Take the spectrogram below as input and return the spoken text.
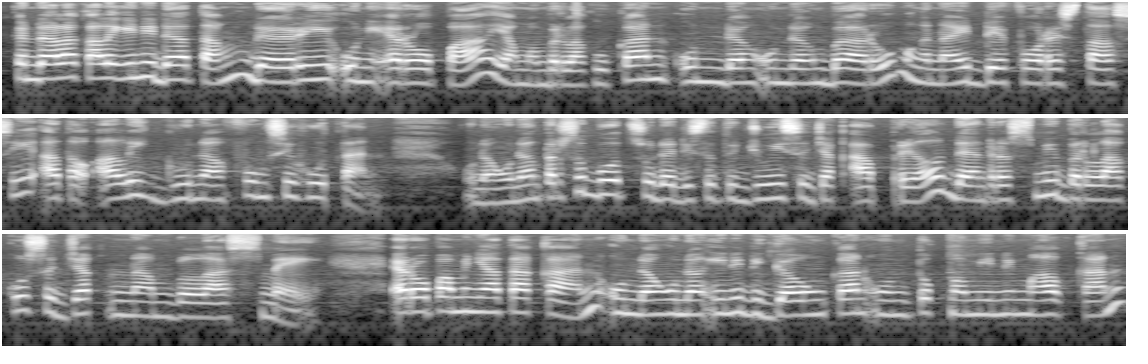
Kendala kali ini datang dari Uni Eropa yang memperlakukan undang-undang baru mengenai deforestasi atau alih guna fungsi hutan. Undang-undang tersebut sudah disetujui sejak April dan resmi berlaku sejak 16 Mei. Eropa menyatakan undang-undang ini digaungkan untuk meminimalkan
